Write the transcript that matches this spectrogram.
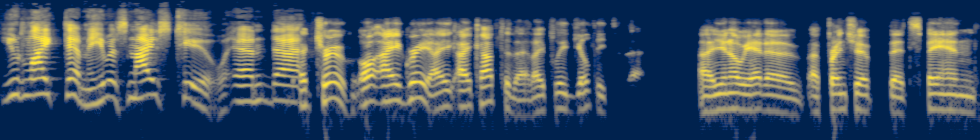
you liked him. He was nice to you, and uh, uh, true. Well, I agree. I I cop to that. I plead guilty to that. Uh, you know, we had a, a friendship that spanned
